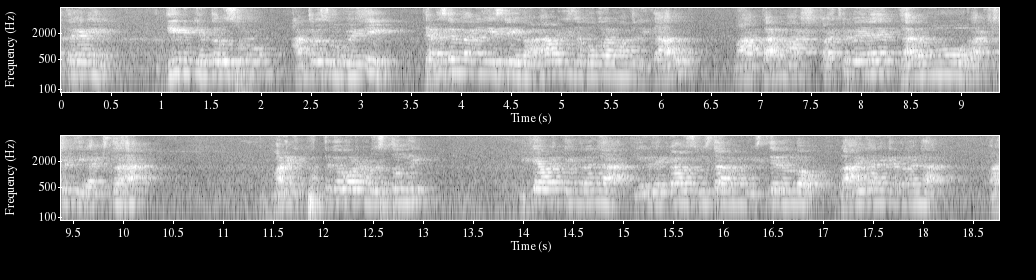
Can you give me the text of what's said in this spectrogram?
అంతేగాని దీనికి ఎంత రుసుము? అంత రుసుము పెట్టి జనసేన చేసి ఏదో అడావడి చేసే ప్రోగ్రాం మాత్రం కాదు. మా ధర్మ ట్రస్ట్ పేరే ధర్మో రక్షతి రక్షిత. మనకి పత్రిక కూడా నడుస్తుంది. విజయవాడ కేంద్రంగా ఏడు ఎకరాల సువిస్తారమైన విస్తీర్ణంలో రాజధాని కేంద్రంగా మన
